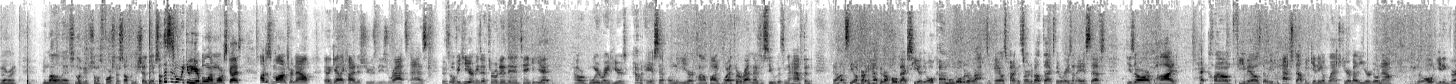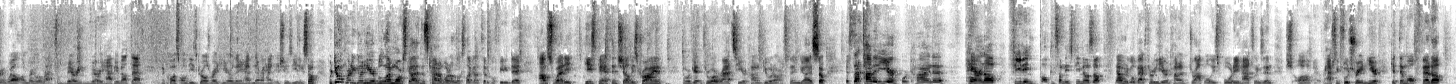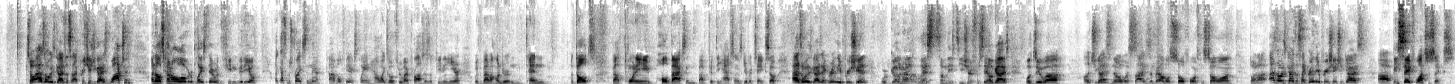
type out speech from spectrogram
All right. You in La La Land. Look, she's almost forcing herself in the shed there. So this is what we do here at Blue Line Morphs, guys. I'll just monitor now. And again, I kind of just use these rats as it was over here. It means I threw it in. They didn't take it yet. Our boy right here is kind of an ASF only eater, a clown pie boy. I threw a rat in there to see what's going to happen. And honestly, I'm very happy with our holdbacks here. They all kind of moved over to rats, okay? I was kind of concerned about that because they were raised on ASFs. These are our pied het clown females that we hatched out beginning of last year, about a year ago now. So they're all eating very well on regular rats. I'm very, very happy about that. And of course, all these girls right here, they have never had issues eating. So we're doing pretty good here, Blue Line Morphs, guys. This is kind of what it looks like on a typical feeding day. I'm sweaty. He's panting. Shelby's crying. and we're getting through our rats here, kind of doing our thing, guys. So it's that time of the year. We're kind of pairing up, feeding, bulking some of these females up. Now I'm gonna go back through here and kind of drop all these 40 hatchlings in, uh, hatchling food straight in here, get them all fed up. So as always, guys, listen, I appreciate you guys watching. I know it's kind of all over the place there with the feeding video. I got some strikes in there. Kind of hopefully I explain how I go through my process of feeding here with about 110 adults, about 20 holdbacks, and about 50 hatchlings, give or take. So, as always, guys, I greatly appreciate it. We're gonna list some of these t-shirts for sale, guys. We'll do, uh, I'll let you guys know what size is available, so forth and so on. But uh, as always, guys, listen, I greatly appreciate you guys. Uh, be safe, watch the six.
